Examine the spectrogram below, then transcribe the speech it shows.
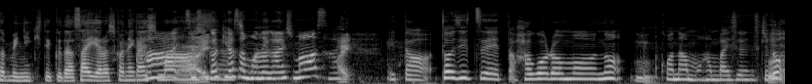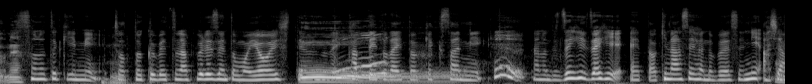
遊びに来てください。よろしくお願いしはい。ますそしてガキヤさんもお願いします。はい。えっと、当日、えっと、羽衣の粉も販売するんですけど、そうだよねその時に、ちょっと特別なプレゼントも用意してるので、おー買っていただいたお客さんにおー。なので、ぜひぜひ、えっと、沖縄政府のブースに足を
